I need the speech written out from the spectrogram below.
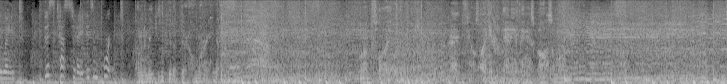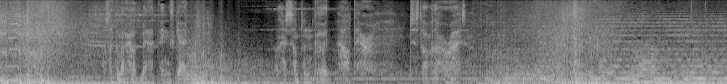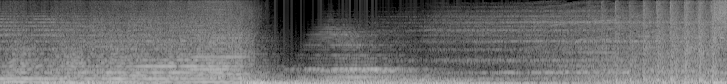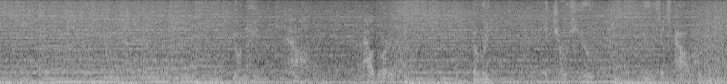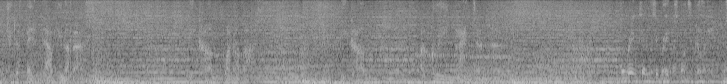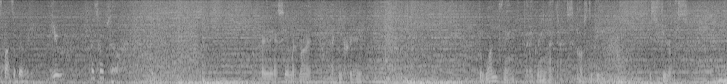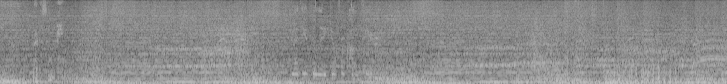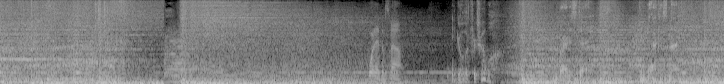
late. This test today, it's important. I'm gonna make you look good up there, don't worry. When I'm flying, it feels like anything is possible. It's like no matter how bad things get, there's something good out there, just over the horizon. Hal Jordan. the ring. It chose you. Use its power to defend our universe. Become one of us. Become a Green Lantern. The ring said it was a great responsibility. Responsibility? You? Let's hope so. Anything I see in my mind, I can create. The one thing that a Green Lantern is supposed to be is fearless. That isn't me. You had the ability to overcome fear. What happens now? You go look for trouble. Brightest day, blackest night.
